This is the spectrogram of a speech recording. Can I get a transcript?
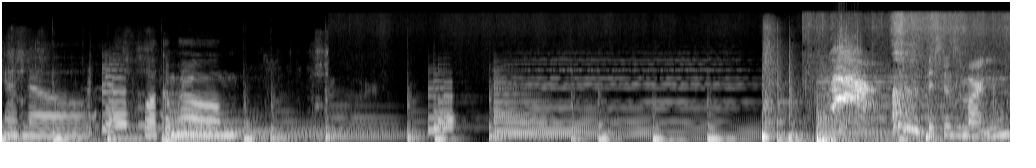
Hello. Welcome home. This is Martin.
